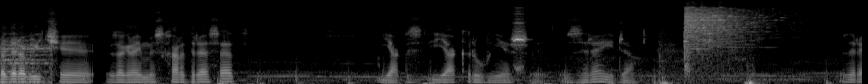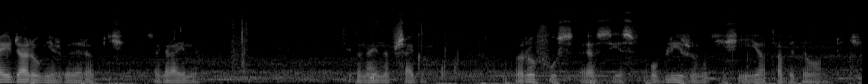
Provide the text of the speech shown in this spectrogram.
Będę robić, e, zagrajmy z Hard Reset. Jak, z, jak również z Rage'a. Z Rage'a również będę robić. Zagrajmy. Tego najnowszego. Rufus S jest w pobliżu. Naciśnij J, aby dołączyć.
